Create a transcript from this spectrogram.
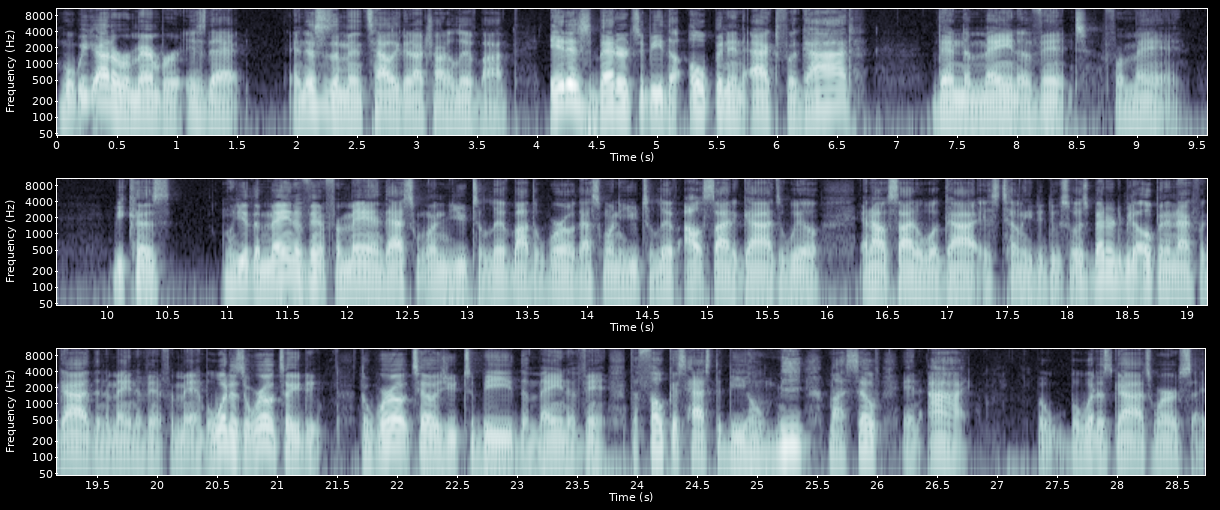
What we got to remember is that and this is a mentality that I try to live by. It is better to be the opening act for God than the main event for man. Because when you're the main event for man, that's when you to live by the world. That's when you to live outside of God's will and outside of what God is telling you to do. So it's better to be the opening act for God than the main event for man. But what does the world tell you to do? The world tells you to be the main event. The focus has to be on me, myself, and I. But but what does God's word say?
